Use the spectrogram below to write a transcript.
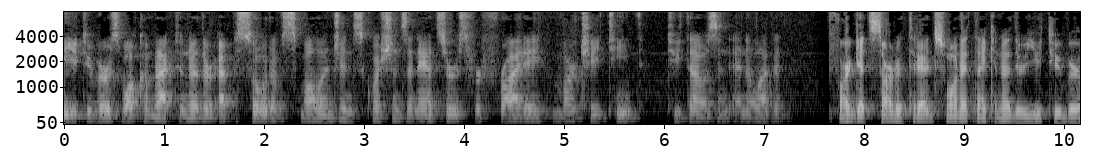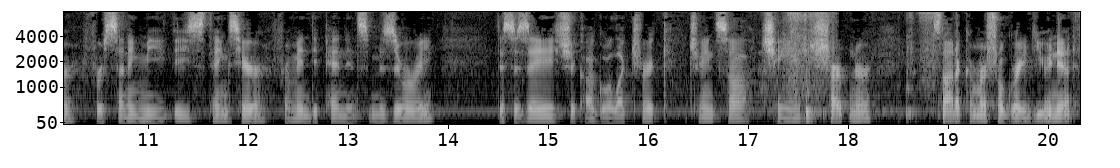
Hey YouTubers, welcome back to another episode of Small Engines Questions and Answers for Friday, March 18th, 2011. Before I get started today, I just want to thank another YouTuber for sending me these things here from Independence, Missouri. This is a Chicago Electric chainsaw chain sharpener. It's not a commercial grade unit,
